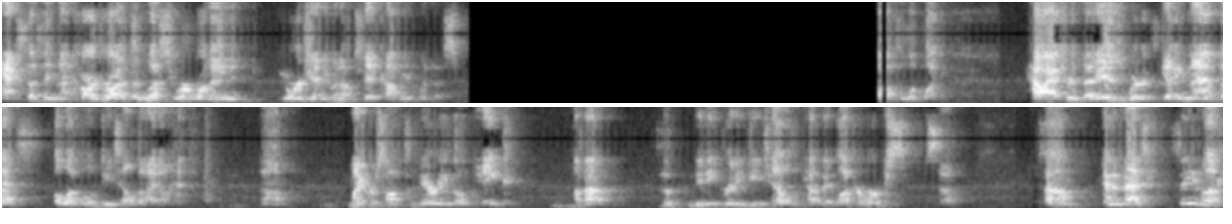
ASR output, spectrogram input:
accessing that hard drive unless you are running your genuine up-to-date copy of Windows. What to look like. How accurate that is, where it's getting that, that's a level of detail that I don't have. Um, Microsoft's very opaque about the nitty-gritty details of how BitLocker works, so. Um, and in fact, see, look,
